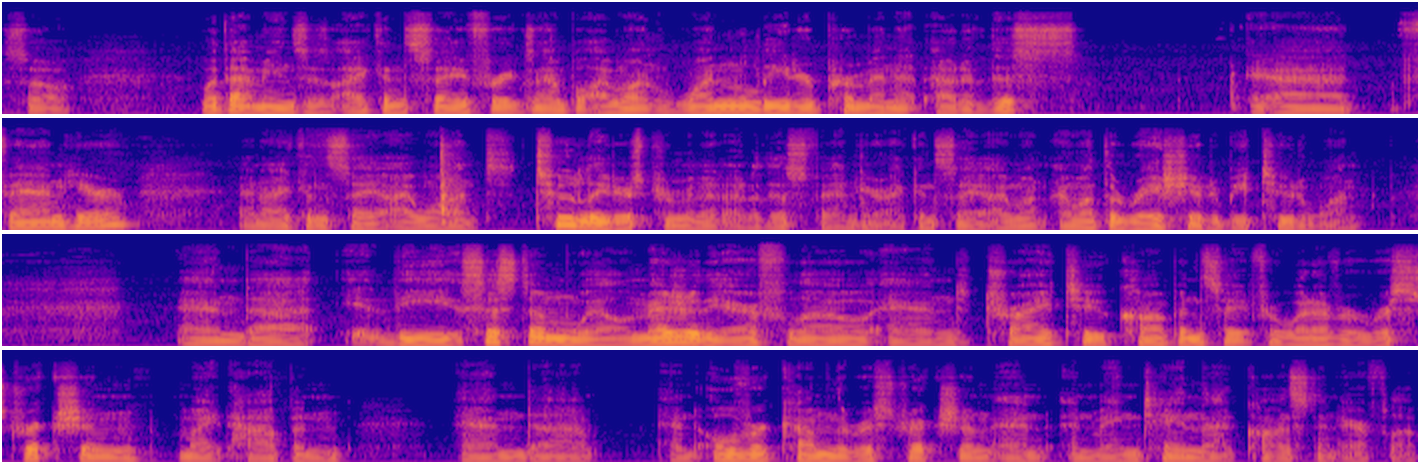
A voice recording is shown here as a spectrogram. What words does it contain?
so what that means is I can say, for example, I want one liter per minute out of this uh, fan here, and I can say I want two liters per minute out of this fan here. I can say I want I want the ratio to be two to one and uh, the system will measure the airflow and try to compensate for whatever restriction might happen and uh, and overcome the restriction and, and maintain that constant airflow.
